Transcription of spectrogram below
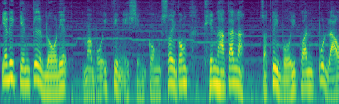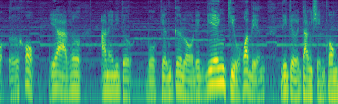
也你经过努力，嘛无一定会成功。所以讲，天下间啊，绝对无一款不劳而获，也说安尼，你就无经过努力研究发明，你就会当成功，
